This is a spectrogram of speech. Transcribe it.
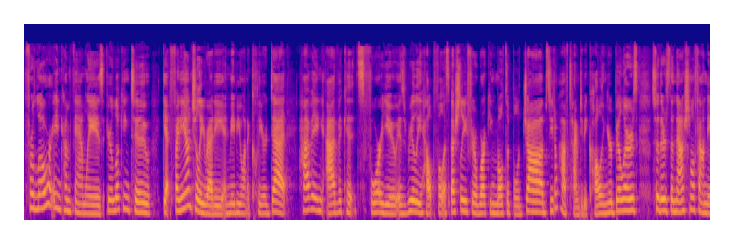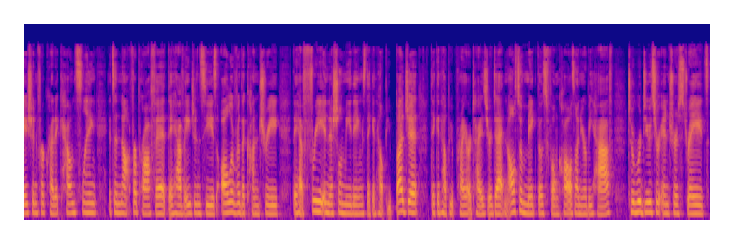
For lower income families if you're looking to get financially ready and maybe you want to clear debt having advocates for you is really helpful, especially if you're working multiple jobs. You don't have time to be calling your billers. So there's the National Foundation for Credit Counseling. It's a not for profit. They have agencies all over the country. They have free initial meetings. They can help you budget. They can help you prioritize your debt and also make those phone calls on your behalf to reduce your interest rates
